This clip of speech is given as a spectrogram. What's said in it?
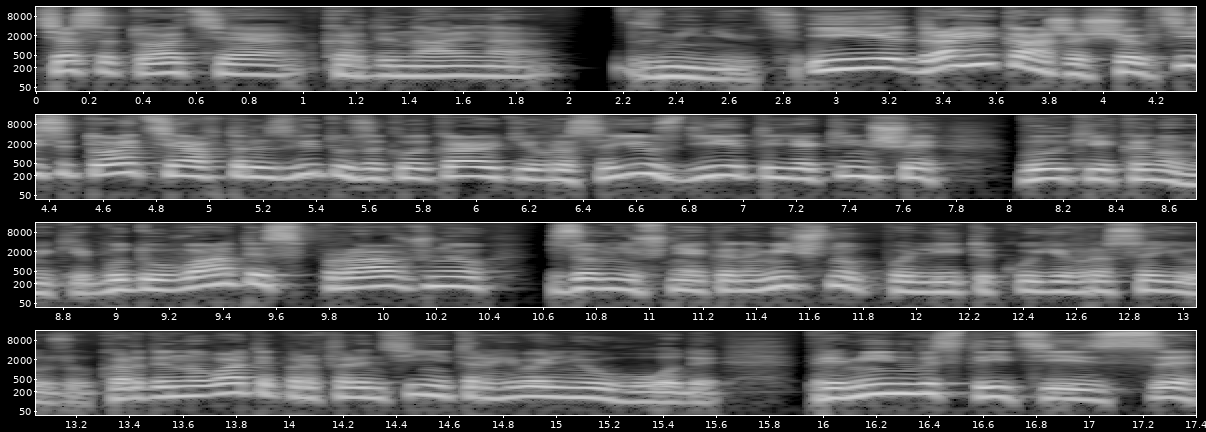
ця ситуація кардинально змінюється. І Драгі каже, що в цій ситуації автори звіту закликають Євросоюз діяти як інші великі економіки, будувати справжню зовнішньоекономічну політику Євросоюзу, координувати преференційні торгівельні угоди, прямі інвестиції з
